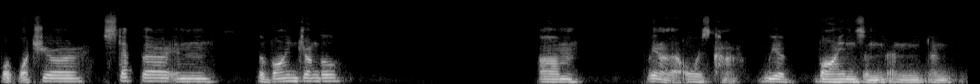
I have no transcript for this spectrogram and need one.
wa- watch your step there in the vine jungle. Um, you know, they're always kind of weird vines and and and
